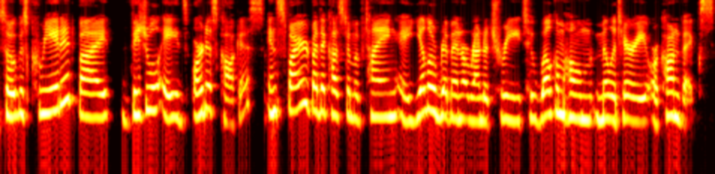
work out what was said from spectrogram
So it was created by Visual AIDS Artist Caucus, inspired by the custom of tying a yellow ribbon around a tree to welcome home military or convicts.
